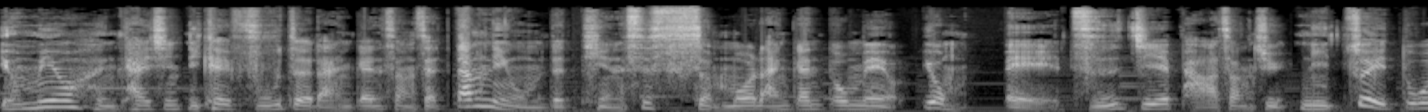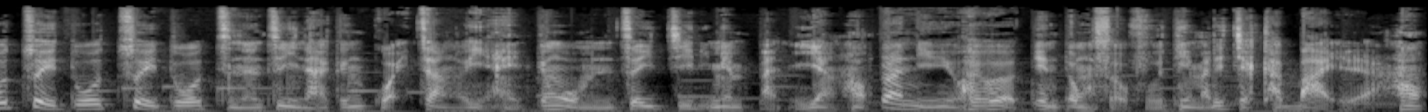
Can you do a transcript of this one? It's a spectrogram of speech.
有没有很开心？你可以扶着栏杆上山。当年我们的田是什么栏杆都没有，用北直接爬上去，你最多最多最多只能自己拿根拐杖而已，嘿，跟我们这一集里面板一样哈，不然你也会会有电动手扶梯嘛，你脚卡摆了哈，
